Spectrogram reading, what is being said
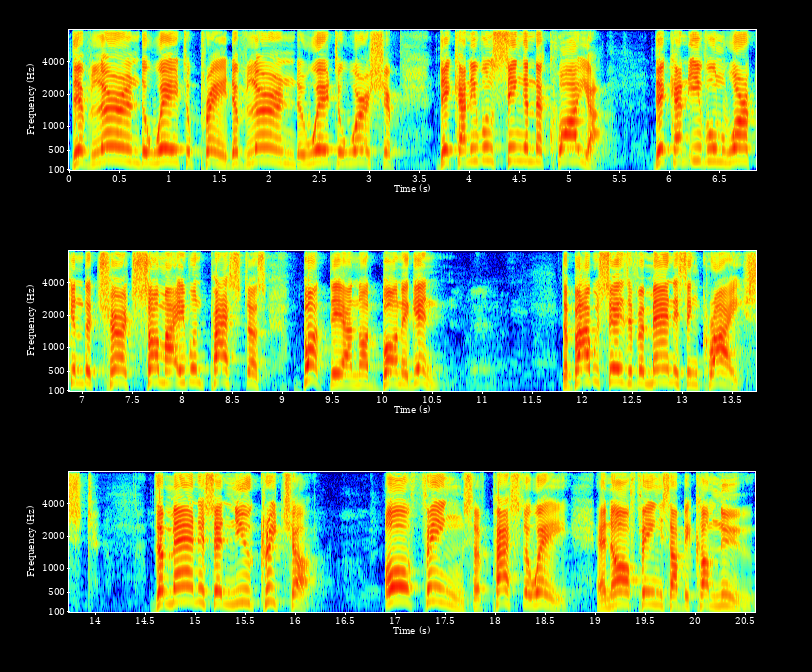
They've learned the way to pray, they've learned the way to worship. They can even sing in the choir. They can even work in the church. Some are even pastors, but they are not born again. The Bible says if a man is in Christ, the man is a new creature. All things have passed away, and all things have become new.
